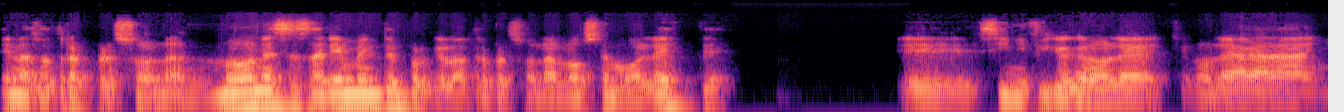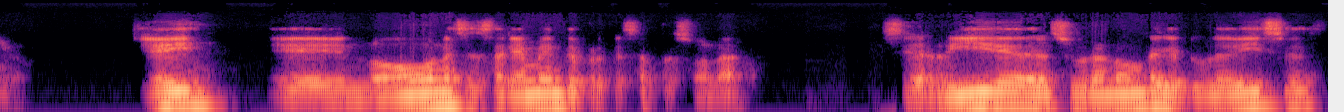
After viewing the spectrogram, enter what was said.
en las otras personas. No necesariamente porque la otra persona no se moleste, eh, significa que no, le, que no le haga daño. ¿Okay? Eh, no necesariamente porque esa persona se ríe del sobrenombre que tú le dices,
